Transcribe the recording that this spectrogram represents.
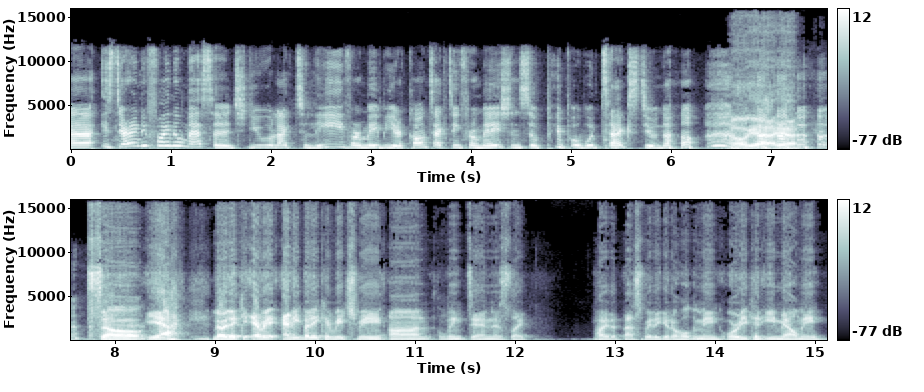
Uh, is there any final message you would like to leave, or maybe your contact information so people would text you now? Oh yeah, yeah. So yeah, no, they can, every anybody can reach me on LinkedIn is like probably the best way to get a hold of me, or you can email me,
